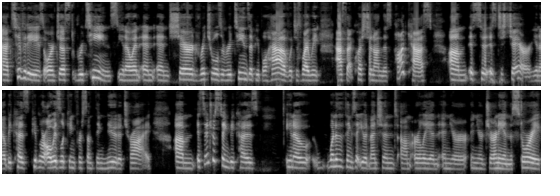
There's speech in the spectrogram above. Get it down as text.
activities or just routines, you know, and, and, and shared rituals and routines that people have, which is why we ask that question on this podcast, um, is to, is to share, you know, because people are always looking for something new to try. Um, it's interesting because, you know one of the things that you had mentioned um, early in, in your in your journey in the story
